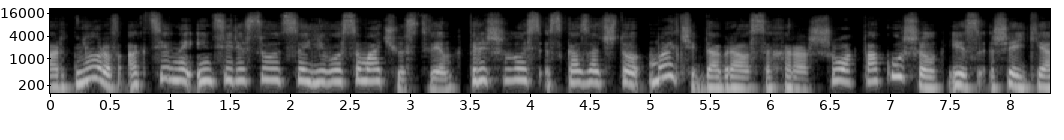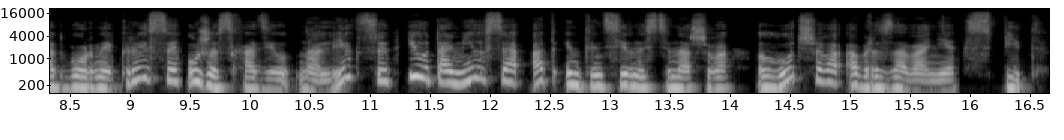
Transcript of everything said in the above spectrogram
партнеров активно интересуются его самочувствием. Пришлось сказать, что мальчик добрался хорошо, покушал из шейки отборной крысы, уже сходил на лекцию и утомился от интенсивности нашего лучшего образования. Спит.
